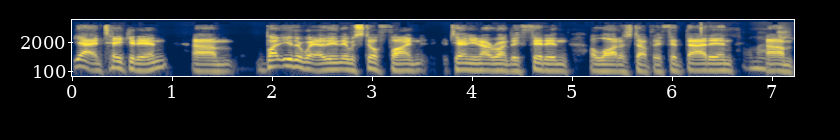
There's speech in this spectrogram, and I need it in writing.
yeah, and take it in. Um, but either way, I think it was still fun. Tanya, you're not wrong. They fit in a lot of stuff. They fit that in. So. Um,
